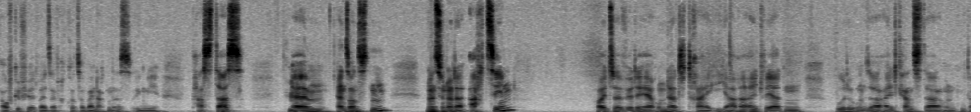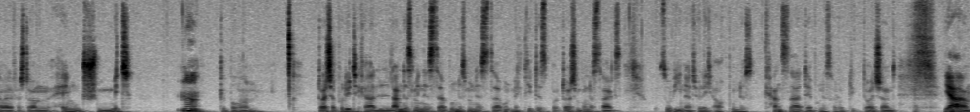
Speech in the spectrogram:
aufgeführt, weil es einfach kurz vor Weihnachten ist. Irgendwie passt das. Hm. Ähm, ansonsten 1918, heute würde er 103 Jahre alt werden, wurde unser Altkanzler und mittlerweile verstorben Helmut Schmidt Na, geboren. Deutscher Politiker, Landesminister, Bundesminister und Mitglied des Deutschen Bundestags sowie natürlich auch Bundeskanzler der Bundesrepublik Deutschland. Ja,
